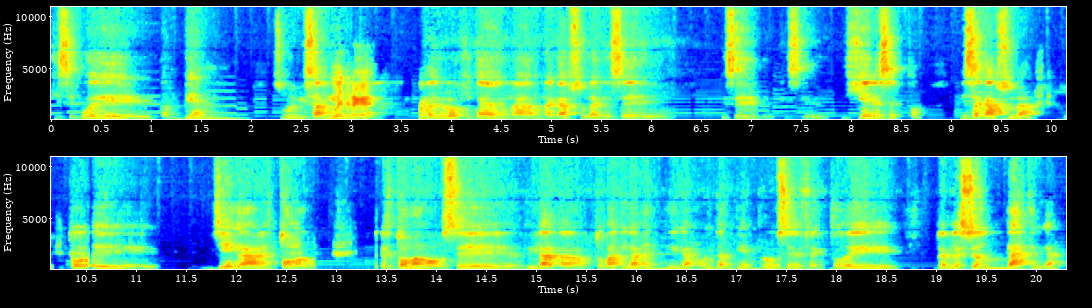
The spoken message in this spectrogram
que, se puede también supervisar bien. Radiológica, una, una cápsula que se, que se, digiere, ¿cierto? Esa cápsula eh, llega al estómago, el estómago se dilata automáticamente, digamos, y también produce el efecto de represión gástrica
